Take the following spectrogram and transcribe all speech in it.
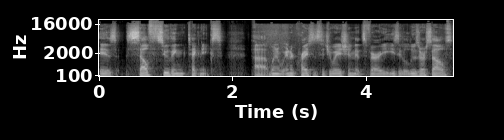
is self-soothing techniques. Uh, when we're in a crisis situation, it's very easy to lose ourselves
